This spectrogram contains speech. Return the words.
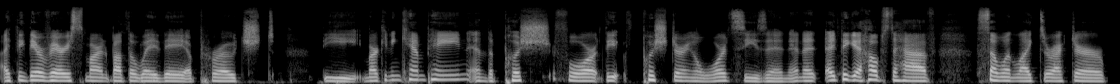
I think they were very smart about the way they approached the marketing campaign and the push for the push during award season. And I, I think it helps to have someone like director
